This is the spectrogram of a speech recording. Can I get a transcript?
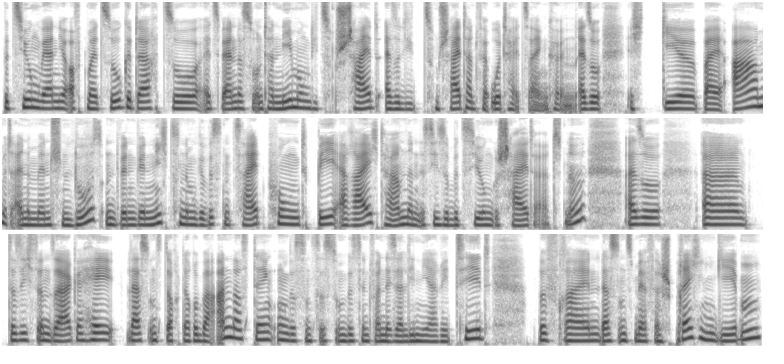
Beziehungen werden ja oftmals so gedacht, so als wären das so Unternehmungen, die zum Scheit, also die zum Scheitern verurteilt sein können. Also ich gehe bei A mit einem Menschen los und wenn wir nicht zu einem gewissen Zeitpunkt B erreicht haben, dann ist diese Beziehung gescheitert. Ne? Also äh, dass ich dann sage, hey, lass uns doch darüber anders denken, lass uns das so ein bisschen von dieser Linearität befreien, lass uns mehr Versprechen geben,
